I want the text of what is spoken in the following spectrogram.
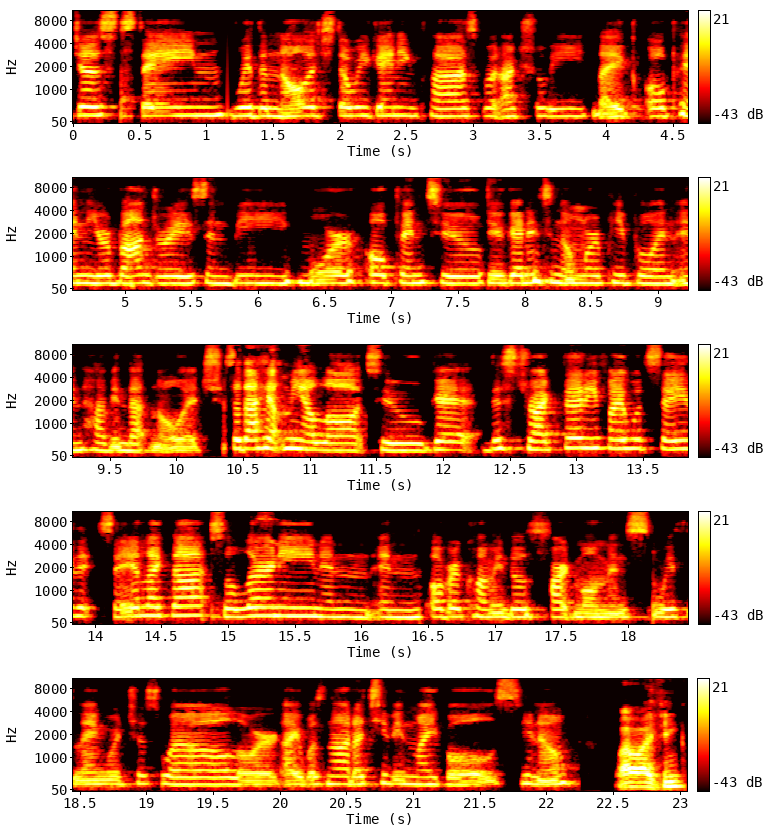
just staying with the knowledge that we gain in class, but actually like open your boundaries and be more open to, to getting to know more people and, and having that knowledge. So that helped me a lot to get distracted, if I would say that, say it like that. So learning and, and overcoming those hard moments with language as well, or I was not achieving my goals, you know. Well, I think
